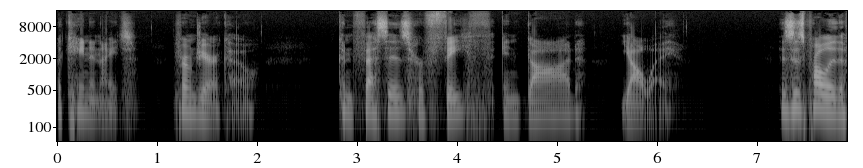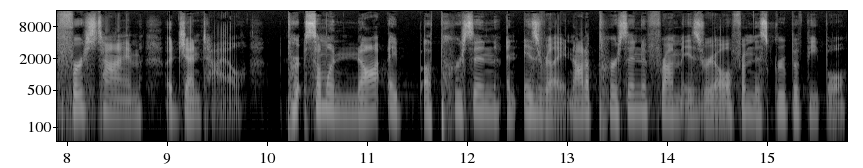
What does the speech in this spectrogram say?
a Canaanite from Jericho confesses her faith in God, Yahweh. This is probably the first time a Gentile, per, someone not a, a person, an Israelite, not a person from Israel, from this group of people,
